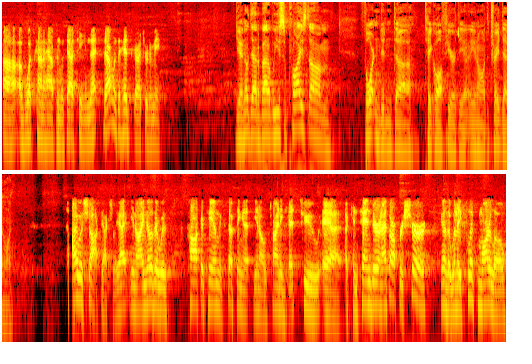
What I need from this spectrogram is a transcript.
uh, of what's kind of happened with that team. That that one's a head scratcher to me. Yeah, no doubt about it. Were you surprised um, Thornton didn't uh, take off here at the you know at the trade deadline? I was shocked actually. I you know I know there was talk of him accepting a you know trying to get to a, a contender, and I thought for sure you know that when they flipped Marleau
